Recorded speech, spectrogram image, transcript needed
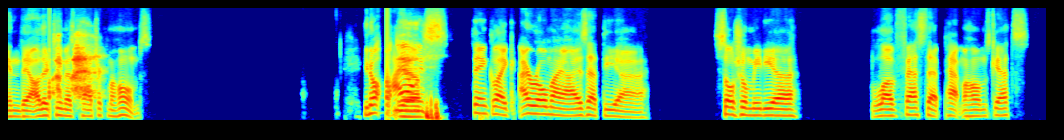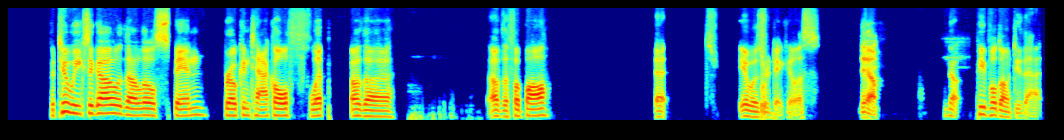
And the other team has Patrick Mahomes. You know, I Yeah. always think like I roll my eyes at the uh social media love fest that Pat Mahomes gets. But two weeks ago, the little spin, broken tackle, flip of the of the football, that it was ridiculous. Yeah. No, people don't do that.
